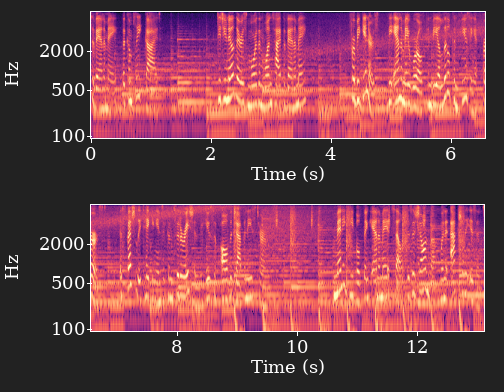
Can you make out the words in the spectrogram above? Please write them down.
Types of Anime, The Complete Guide. Did you know there is more than one type of anime? For beginners, the anime world can be a little confusing at first, especially taking into consideration the use of all the Japanese terms. Many people think anime itself is a genre when it actually isn't.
